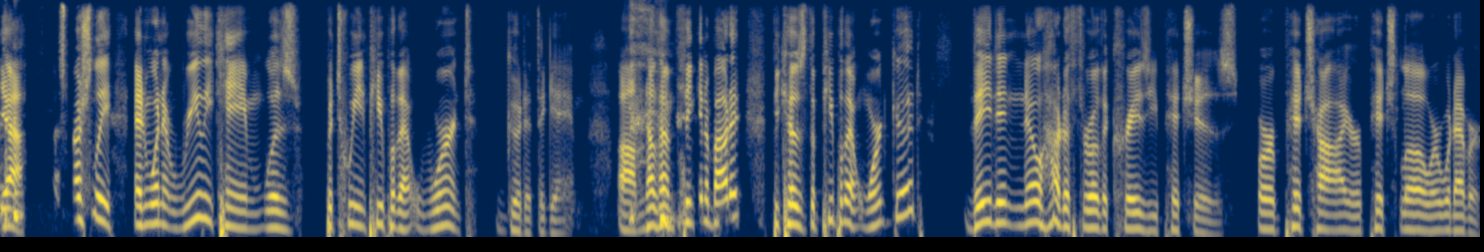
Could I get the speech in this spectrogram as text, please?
yeah, especially, and when it really came was between people that weren't good at the game. Um, now that I'm thinking about it, because the people that weren't good, they didn't know how to throw the crazy pitches or pitch high or pitch low or whatever.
